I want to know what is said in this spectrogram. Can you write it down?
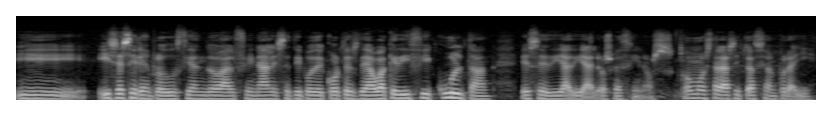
y, y, se siguen produciendo al final este tipo de cortes de agua que dificultan ese día a día de los vecinos. ¿Cómo está la situación por allí?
